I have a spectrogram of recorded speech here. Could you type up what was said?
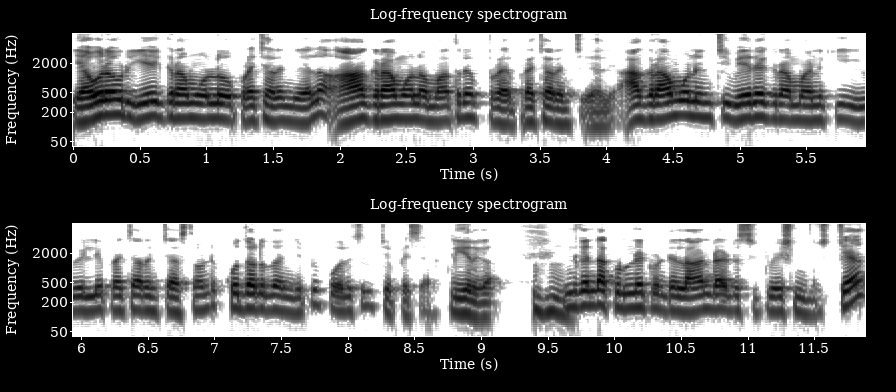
ఎవరెవరు ఏ గ్రామంలో ప్రచారం చేయాలో ఆ గ్రామంలో మాత్రమే ప్ర ప్రచారం చేయాలి. ఆ గ్రామం నుంచి వేరే గ్రామానికి వెళ్ళి ప్రచారం చేస్తామంటే కుదరదు అని చెప్పి పోలీసులు చెప్పేశారు క్లియర్గా. ఎందుకంటే అక్కడ ఉన్నటువంటి లాండ్ ఆర్డర్ సిచ్యువేషన్ దృష్ట్యా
